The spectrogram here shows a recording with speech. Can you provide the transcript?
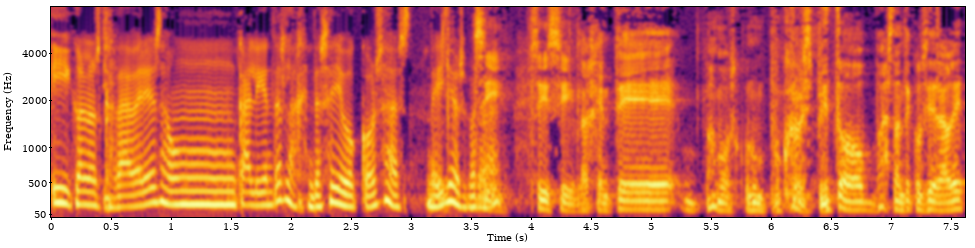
Y con los cadáveres aún calientes, la gente se llevó cosas de ellos, ¿verdad? Sí, sí, sí. La gente, vamos, con un poco de respeto bastante considerable,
